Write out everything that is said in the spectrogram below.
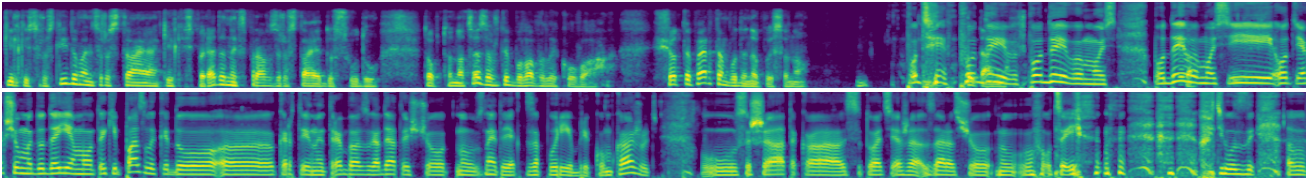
кількість розслідувань зростає, кількість переданих справ зростає до суду. Тобто на це завжди була велика увага. Що тепер там буде написано? Поди- Подив, подивимось, подивимось. І от якщо ми додаємо такі пазлики до е, картини, треба згадати, що ну знаєте, як за порєбріком кажуть, у США така ситуація зараз, що ну оцей одіозний, е,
